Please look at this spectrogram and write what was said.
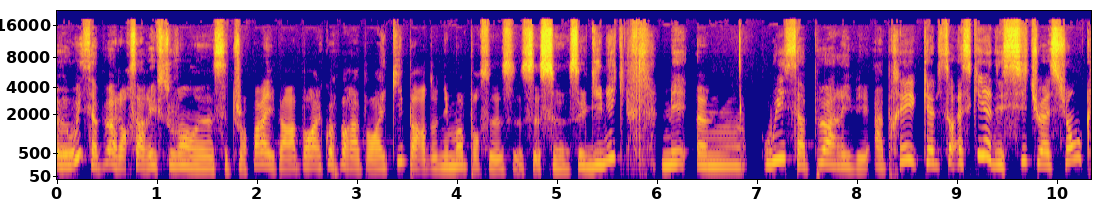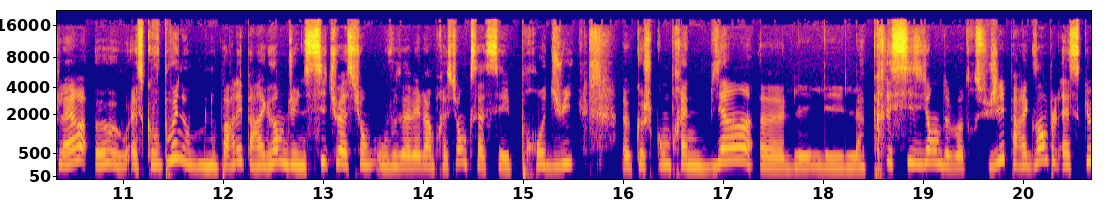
Euh, oui, ça peut. Alors, ça arrive souvent. euh, c'est toujours pareil. Par rapport à quoi Par rapport à qui Pardonnez-moi pour ce, ce, ce, ce- gimmick. Mais euh, oui, ça peut arriver. Après, sont- est-ce qu'il y a des situations, Claire Est-ce que vous pouvez nous, nous parler, par exemple, d'une situation où vous avez l'impression que ça s'est produit, que je comprenne bien la précision de votre sujet? Par exemple, est-ce que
